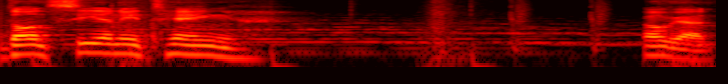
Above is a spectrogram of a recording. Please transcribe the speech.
I don't see anything. Oh god.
